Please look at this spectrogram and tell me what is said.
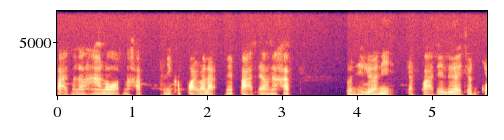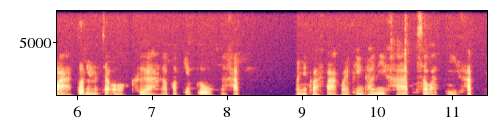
ปาดมาแล้วห้ารอบนะครับ อันนี้ก็ปล่อยไว้ละไม่ปาดแล้วนะครับ ส่วนที่เหลือนี้จะปาดเรื่อยๆ จนกว่าต้นมันจะออกเครือแล้วก็เก็บลูกนะครับ วันนี้ก็ฝากไว้เพียงเท่านี้ครับ สวัสดีครับ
